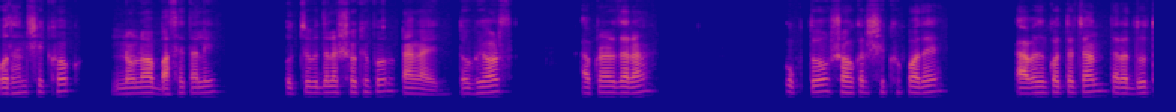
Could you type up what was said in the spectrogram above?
প্রধান শিক্ষক নোলা বাসেত আলী উচ্চ বিদ্যালয় সখীপুর, টাঙ্গাইল। তো ভিওর্স আপনারা যারা উক্ত সহকারী শিক্ষক পদে আবেদন করতে চান, তারা দ্রুত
